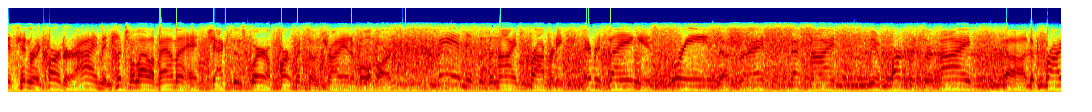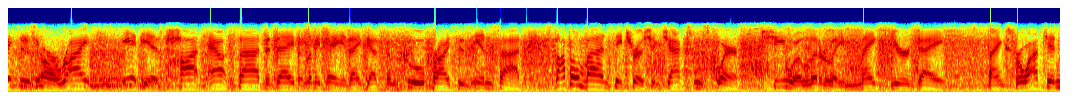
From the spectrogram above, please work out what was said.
this is Henry Carter. I'm in Huntsville, Alabama at Jackson Square Apartments on Triana Boulevard. Man, this is a nice property. Everything is green. The grass is cut nice. The apartments are nice. Uh, the prices are right. It is hot outside today, but let me tell you, they've got some cool prices inside. Stop on by and see Trish at Jackson Square. She will literally make your day. Thanks for watching.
